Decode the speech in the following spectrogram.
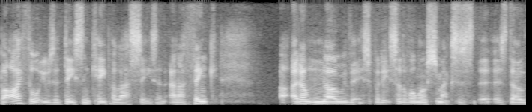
but I thought he was a decent keeper last season. And I think I I don't know this, but it sort of almost smacks as as though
